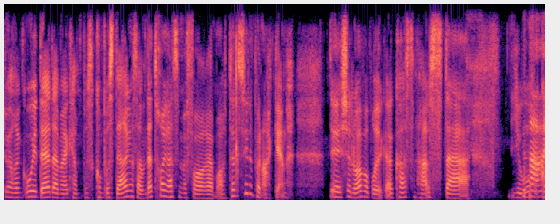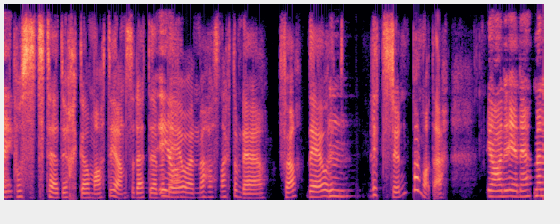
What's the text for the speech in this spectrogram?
Du har en god idé det med campus, kompostering og sånn. Det tror jeg at vi får eh, Mattilsynet på nakken. Det er ikke lov å bruke hva som helst eh, jord og kompost til å dyrke mat igjen. Så dette, men det er jo en, vi har snakket om det før. Det er jo litt, Mm. litt synd, på en måte. Ja, det er det. Men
